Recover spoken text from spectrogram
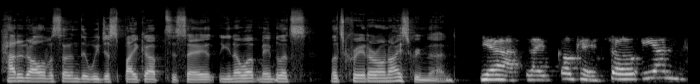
how did all of a sudden did we just spike up to say you know what maybe let's let's create our own ice cream then? Yeah, like okay, so Ian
